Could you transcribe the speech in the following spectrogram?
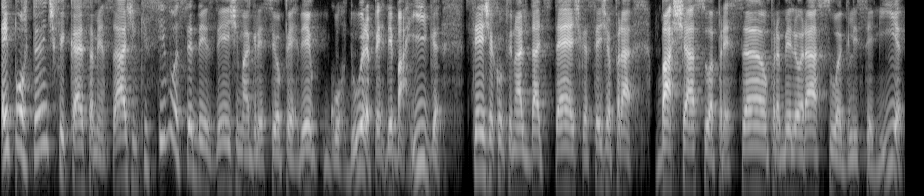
É importante ficar essa mensagem que se você deseja emagrecer ou perder gordura, perder barriga, seja com finalidade estética, seja para baixar a sua pressão, para melhorar a sua glicemia,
